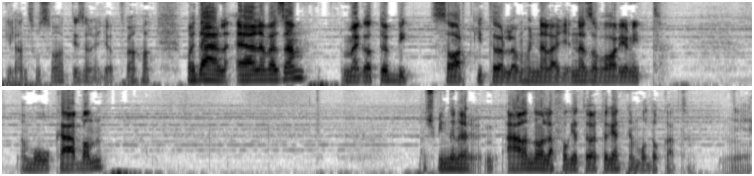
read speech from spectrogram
926, 1156. Majd el, elnevezem, meg a többi szart kitörlöm, hogy ne, legyen, ne zavarjon itt a mókában. Most minden állandóan le fogja töltögetni a modokat. Nyeh.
